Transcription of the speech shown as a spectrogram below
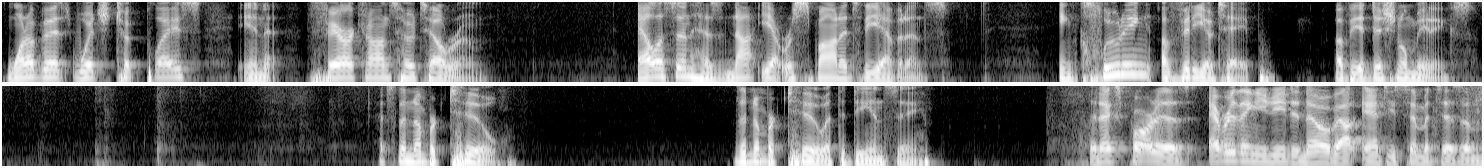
one of it which took place in Farrakhan's hotel room. Ellison has not yet responded to the evidence, including a videotape of the additional meetings. That's the number two. The number two at the DNC. The next part is everything you need to know about anti Semitism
